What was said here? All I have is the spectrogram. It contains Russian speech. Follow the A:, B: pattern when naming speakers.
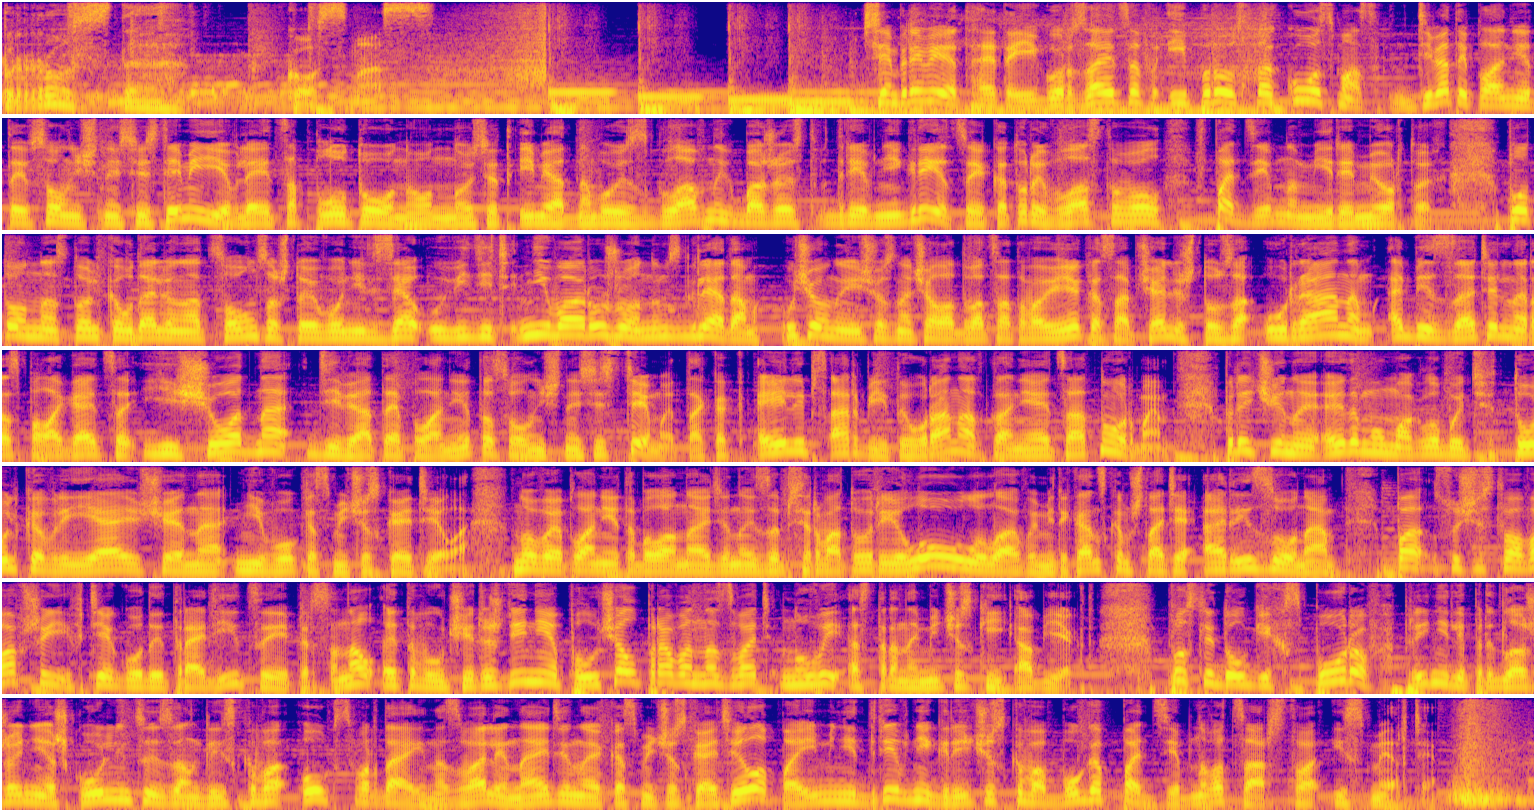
A: Просто космос.
B: Всем привет, это Егор Зайцев и «Просто космос». Девятой планетой в Солнечной системе является Плутон. Он носит имя одного из главных божеств Древней Греции, который властвовал в подземном мире мертвых. Плутон настолько удален от Солнца, что его нельзя увидеть невооруженным взглядом. Ученые еще с начала 20 века сообщали, что за Ураном обязательно располагается еще одна девятая планета Солнечной системы, так как эллипс орбиты Урана отклоняется от нормы. Причиной этому могло быть только влияющее на него космическое тело. Новая планета была найдена найдена из обсерватории Лоулула в американском штате Аризона. По существовавшей в те годы традиции, персонал этого учреждения получал право назвать новый астрономический объект. После долгих споров приняли предложение школьницы из английского Оксфорда и назвали найденное космическое тело по имени древнегреческого бога подземного царства и смерти.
